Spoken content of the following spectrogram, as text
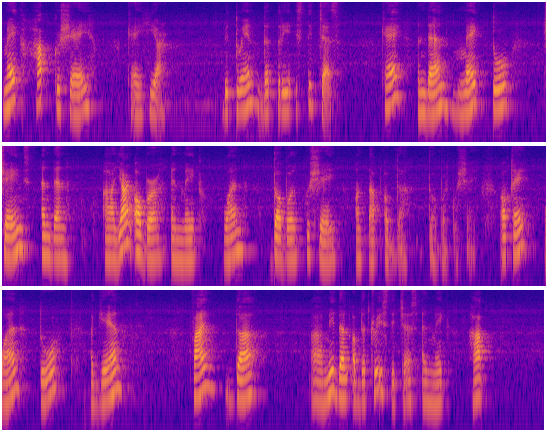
make half crochet okay here between the three stitches okay and then make two chains and then uh, yarn over and make one double crochet on top of the double crochet okay one two again find the uh, middle of the three stitches and make half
